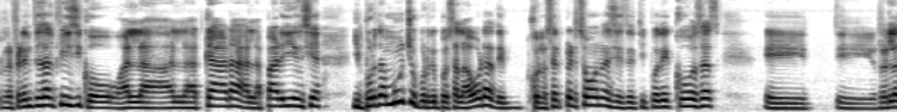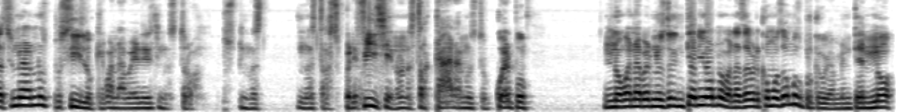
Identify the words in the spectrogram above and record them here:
referentes al físico, a la, a la, cara, a la apariencia, importa mucho porque pues a la hora de conocer personas y este tipo de cosas, eh, relacionarnos, pues sí, lo que van a ver es nuestro, pues, nuestra superficie, ¿no? Nuestra cara, nuestro cuerpo. No van a ver nuestro interior, no van a saber cómo somos, porque obviamente no,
